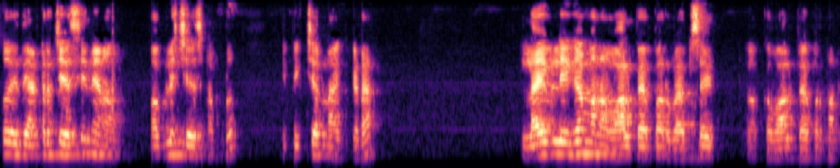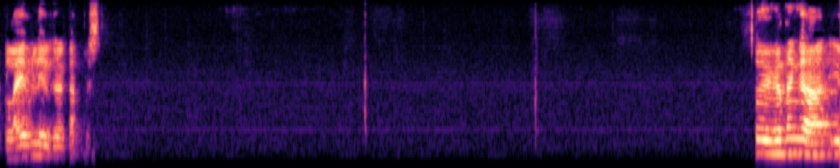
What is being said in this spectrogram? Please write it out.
సో ఇది ఎంటర్ చేసి నేను పబ్లిష్ చేసినప్పుడు ఈ పిక్చర్ నాకు ఇక్కడ లైవ్లీగా మన వాల్ పేపర్ వెబ్సైట్ యొక్క వాల్ పేపర్ మనకు లైవ్లీగా కనిపిస్తుంది. సో ఈ విధంగా ఈ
